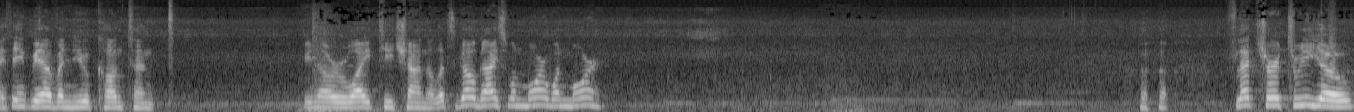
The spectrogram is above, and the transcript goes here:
I think we have a new content in our YT channel. Let's go guys, one more, one more. Fletcher Trio.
